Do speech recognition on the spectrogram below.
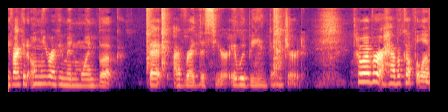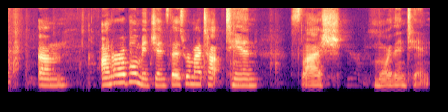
if I could only recommend one book that I've read this year, it would be Endangered. However, I have a couple of um, honorable mentions. Those were my top 10 slash more than 10.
